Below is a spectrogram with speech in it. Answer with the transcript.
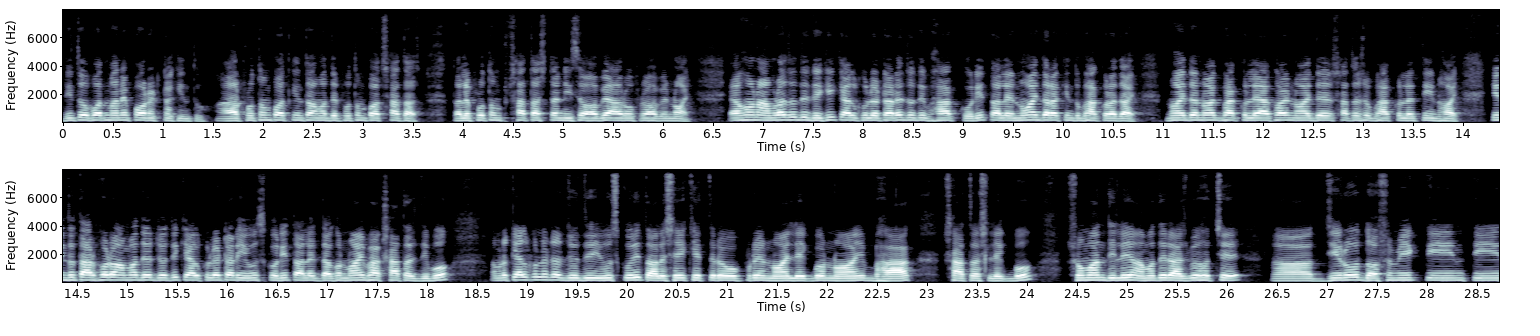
দ্বিতীয় পদ মানে পরেরটা কিন্তু। আর প্রথম পদ কিন্তু আমাদের প্রথম পদ সাতাশ। তাহলে প্রথম সাতাশটা নিচে হবে আর ওপরে হবে নয়। এখন আমরা যদি দেখি ক্যালকুলেটারে যদি ভাগ করি, তাহলে নয় দ্বারা কিন্তু ভাগ করা যায়। নয় দিয়ে নয় ভাগ করলে এক হয়, নয় দিয়ে সাতাশে ভাগ করলে তিন হয়। কিন্তু তারপরেও আমাদের যদি ক্যালকুলেটার ইউজ করি, তাহলে দেখো নয় ভাগ সাতাশ দিব। আমরা ক্যালকুলেটর যদি ইউজ করি, তাহলে সেই ক্ষেত্রে ওপরে নয় লিখব, নয় ভাগ সাতাশ লিখব। সমান দিলে আমাদের আসবে হচ্ছে জিরো দশমিক তিন তিন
